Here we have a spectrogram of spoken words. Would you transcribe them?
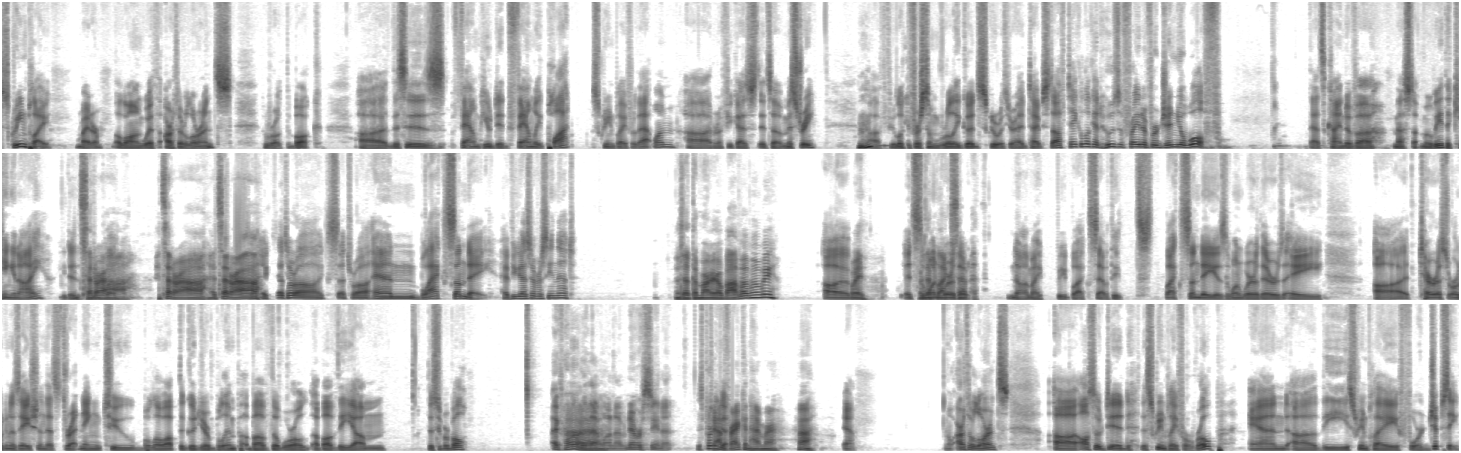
screenplay writer, along with Arthur Laurents, who wrote the book. Uh, this is fam who did Family Plot screenplay for that one. Uh, I don't know if you guys, it's a mystery. Mhm. Uh, if you're looking for some really good screw with your head type stuff, take a look at Who's Afraid of Virginia Woolf. That's kind of a messed up movie. The King and I. He did Etc. Etc. Etc. etc., etc. And Black Sunday. Have you guys ever seen that? Is that the Mario Bava movie? Uh, Wait, it's the one Black where there- no, it might be Black Sabbath. It's, Black Sunday is the one where there's a uh, terrorist organization that's threatening to blow up the Goodyear blimp above the world, above the um, the Super Bowl. I've heard of that one. I've never seen it. It's pretty John good. Frankenheimer. Huh. Yeah. Arthur Laurents uh, also did the screenplay for Rope and uh, the screenplay for Gypsy.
